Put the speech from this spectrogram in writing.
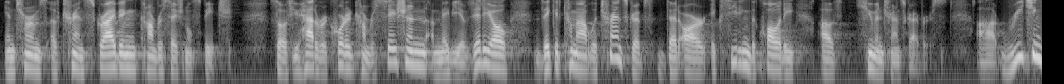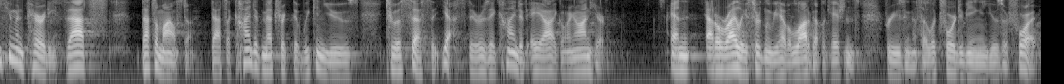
in terms of transcribing conversational speech. So if you had a recorded conversation, maybe a video, they could come out with transcripts that are exceeding the quality of human transcribers. Uh, reaching human parity, that's, that's a milestone. That's a kind of metric that we can use to assess that, yes, there is a kind of AI going on here. And at O'Reilly, certainly we have a lot of applications for using this. I look forward to being a user for it.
